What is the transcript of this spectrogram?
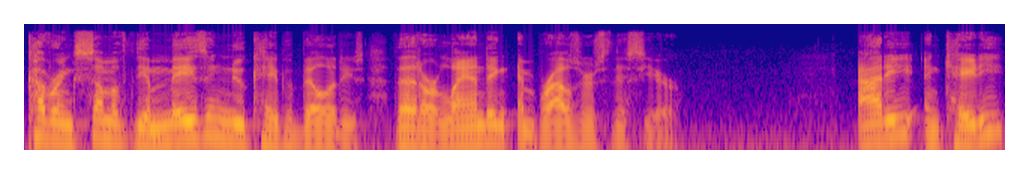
covering some of the amazing new capabilities that are landing in browsers this year. Addie and Katie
